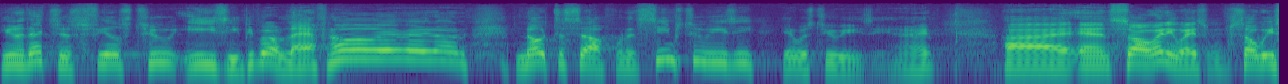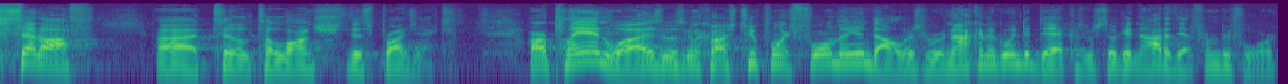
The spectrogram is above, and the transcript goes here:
You know, that just feels too easy. People are laughing. Oh, yeah, yeah. note to self when it seems too easy, it was too easy. All right? Uh, and so, anyways, so we set off uh, to, to launch this project. Our plan was it was going to cost $2.4 million. We were not going to go into debt because we're still getting out of debt from before.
